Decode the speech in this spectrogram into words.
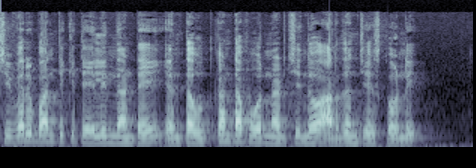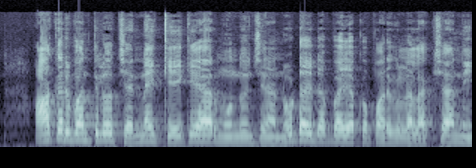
చివరి బంతికి తేలిందంటే ఎంత ఉత్కంఠ పోరు నడిచిందో అర్థం చేసుకోండి. ఆఖరి బంతిలో చెన్నై కేకేఆర్ ముందుంచిన నూట డెబ్బై ఒక్క పరుగుల లక్ష్యాన్ని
